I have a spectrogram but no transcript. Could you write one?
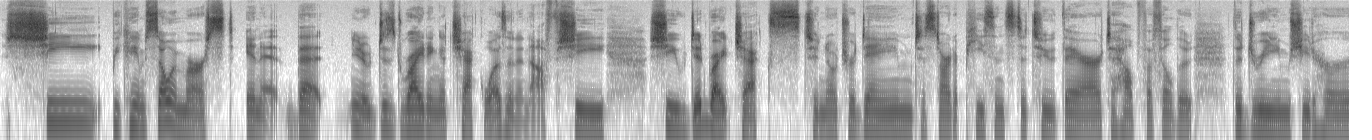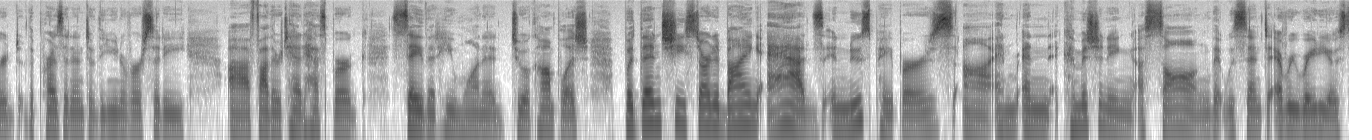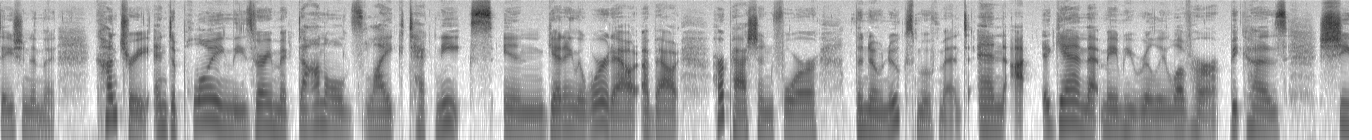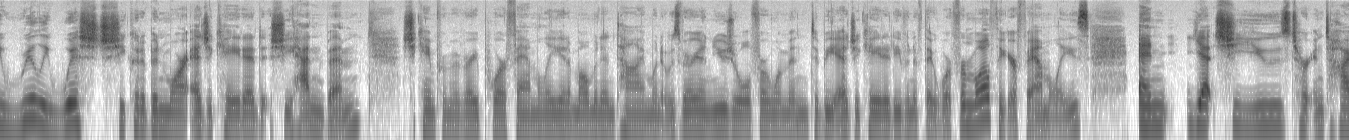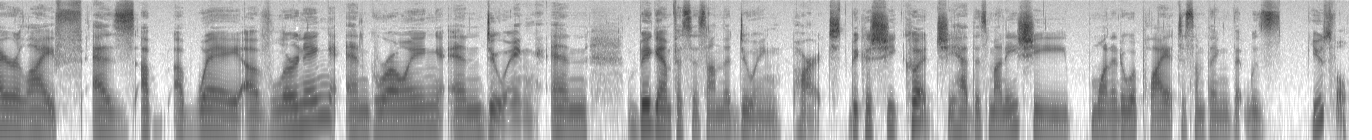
she became so immersed in it that you know just writing a check wasn't enough. She she did write checks to Notre Dame to start a peace institute there to help fulfill the the dream she'd heard the president of the university uh, Father Ted Hesburgh say that he wanted to accomplish. But then she started buying ads in newspapers uh, and and commissioning a song that was sent to every radio station in the country and deploying these very McDonald's like techniques in getting the word out about her passion for the no nukes movement. And I, again, that made me really love her because she really wished she could have been more educated. She hadn't been. She came from a very poor family at a moment in time when it was very unusual for women to be educated, even if they were from wealthier families. And yet she used her entire life as a, a way of learning and growing and doing. And big emphasis on the doing part because she could. She had this money. She wanted to apply it to something that was useful.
